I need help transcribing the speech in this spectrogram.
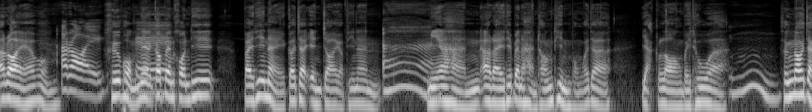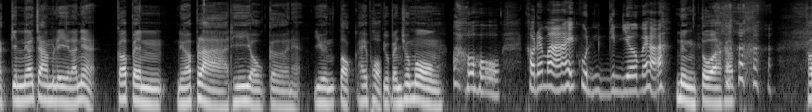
อร่อยครับผม อร่อย คือผมเนี่ยโอเคก็เป็นคนที่ไปที่ไหนก็จะ enjoy กับที่นั่นอ่ามีอาหารอะไรที่เป็นอาหารท้องถิ่น ผมก็จะ อยากลองไปทั่วอืมซึ่งนอกจากกินเนื้อจามรีแล้วเนี่ยก็เป็นเนื้อปลาที่โยเกอร์เนี่ย ยืนตกให้ผมอยู่เป็นชั่วโมง โอ้โหเขาได้มาให้คุณกินเยอะไหมคะหนึ่งตัวครับ เขา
